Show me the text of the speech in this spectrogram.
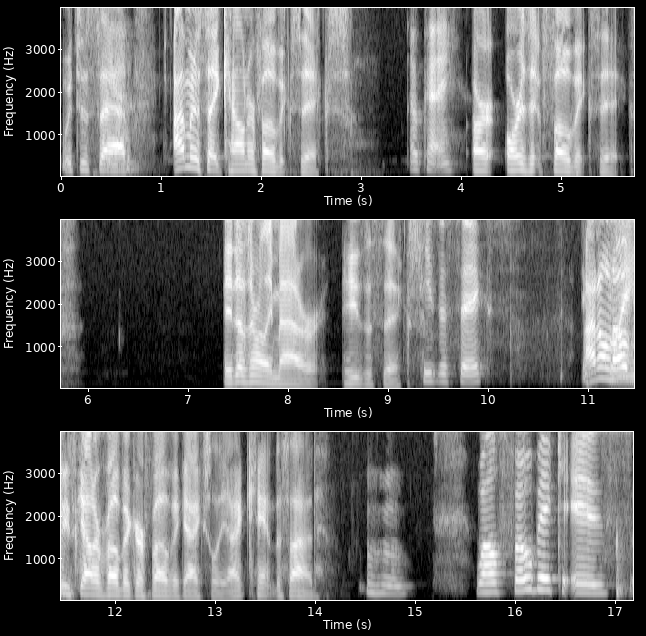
which is sad. I'm gonna say counterphobic six, okay. or or is it phobic six? It doesn't really matter. He's a six. He's a six. I don't know if Explain. he's counterphobic or phobic. Actually, I can't decide. hmm Well, phobic is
